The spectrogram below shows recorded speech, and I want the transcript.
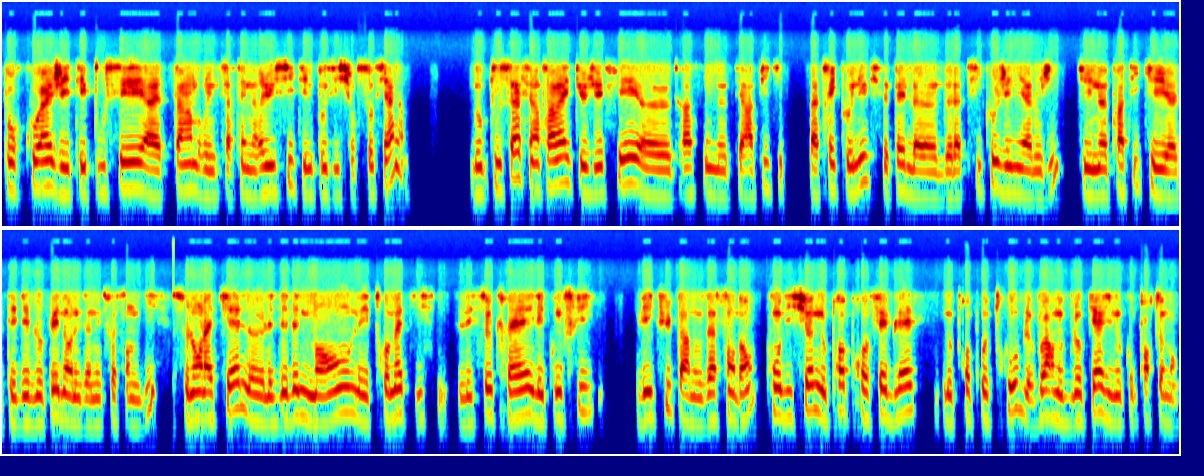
pourquoi j'ai été poussé à atteindre une certaine réussite et une position sociale. Donc tout ça, c'est un travail que j'ai fait euh, grâce à une thérapie qui pas très connue qui s'appelle euh, de la psychogénéalogie, qui est une pratique qui a été développée dans les années 70, selon laquelle euh, les événements, les traumatismes, les secrets et les conflits vécus par nos ascendants conditionnent nos propres faiblesses, nos propres troubles, voire nos blocages et nos comportements.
